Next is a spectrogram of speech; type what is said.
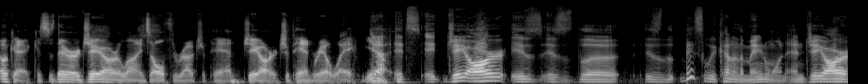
Okay, because there are JR lines all throughout Japan. JR, Japan Railway. You yeah. know? It's it. JR is is the is the, basically kind of the main one, and JR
